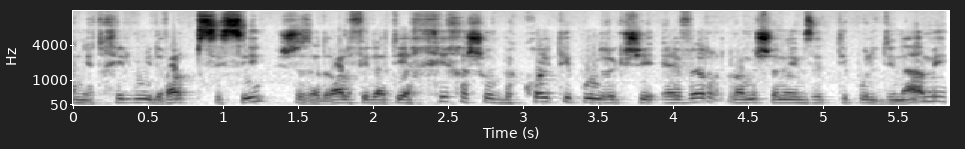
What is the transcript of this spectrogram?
אני אתחיל מדבר בסיסי, שזה הדבר לפי דעתי הכי חשוב בכל טיפול רגשי ever, לא משנה אם זה טיפול דינמי,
